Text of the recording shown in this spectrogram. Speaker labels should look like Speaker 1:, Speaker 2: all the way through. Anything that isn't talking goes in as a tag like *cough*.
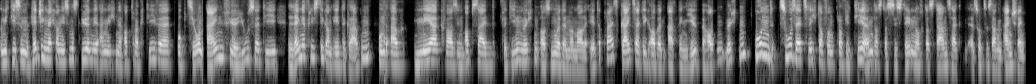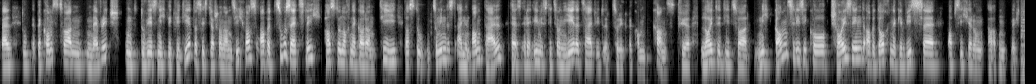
Speaker 1: mit diesem Hedging-Mechanismus führen wir eigentlich eine attraktive Option ein für User, die längerfristig an Ether glauben und auch mehr quasi ein Upside verdienen möchten als nur der normale Etherpreis, gleichzeitig aber auch den Yield behalten möchten und zusätzlich davon profitieren, dass das System noch das Downside äh, sozusagen einschränkt, weil du bekommst zwar ein Leverage und du wirst nicht liquidiert, das ist ja schon an sich was, aber zusätzlich hast du noch eine Garantie, dass du zumindest einen Anteil der Investition jederzeit wieder zurückbekommen kannst. Für Leute, die zwar nicht ganz risikoscheu sind, aber doch doch eine gewisse Absicherung haben möchten.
